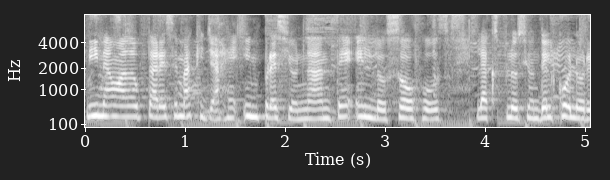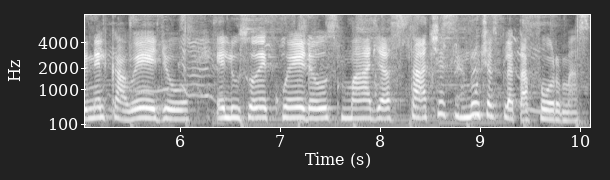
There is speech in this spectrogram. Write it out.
Nina va a adoptar ese maquillaje impresionante en los ojos, la explosión del color en el cabello, el uso de cueros, mallas, taches y muchas plataformas.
